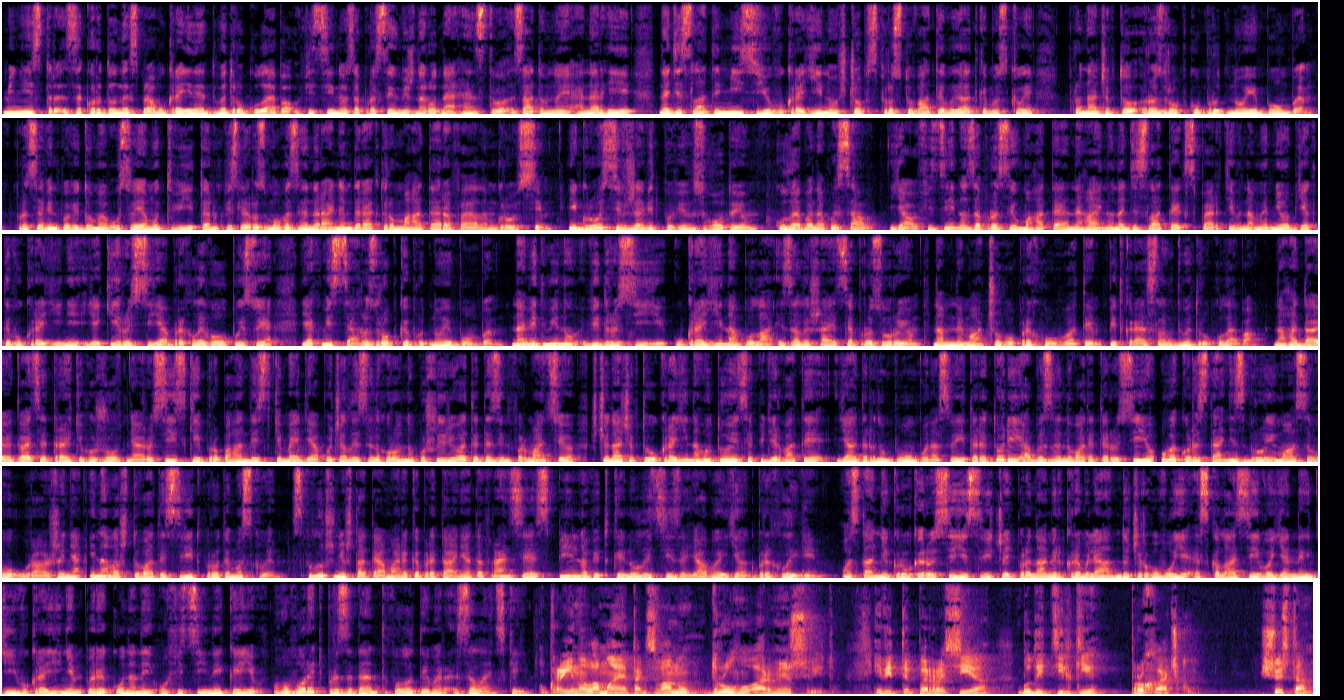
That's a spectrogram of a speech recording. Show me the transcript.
Міністр закордонних справ України Дмитро Кулеба офіційно запросив міжнародне агентство з атомної енергії надіслати місію в Україну, щоб спростувати вигадки Москви про, начебто, розробку брудної бомби. Про це він повідомив у своєму твіттер після розмови з генеральним директором МАГАТЕ Рафаелем Гроссі. І Гроссі вже відповів згодою. Кулеба написав: Я офіційно запросив МАГАТЕ негайно надіслати експертів на мирні об'єкти в Україні, які Росія брехливо описує як місця розробки брудної бомби. На відміну від Росії, Україна була і залишається прозорою. Нам нема чого приховувати, підкреслив Дмитро Кулеба. Нагадаю, 23 жовтня російські пропагандистські медіа почали синхронно поширювати дезінформацію, що, начебто, Україна готується підірвати ядерну бомбу на своїй території, аби звинуватити Росію у використанні зброї масового ураження і налаштувати світ проти Москви. Сполучені Штати Америки, Британія та Франція спільно відкинули ці заяви як брехливі. Останні кроки Росії свідчать про намір Кремля до чергової ескалації воєнних дій в Україні. Переконаний офіційний Київ, говорить президент Володимир Зеленський. Україна ламає так звану другу армію світу, і відтепер Росія буде тільки прохачкою. Щось там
